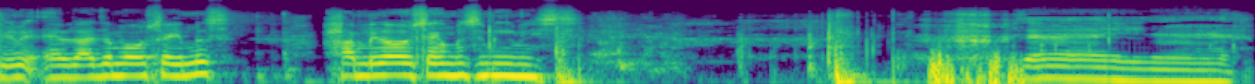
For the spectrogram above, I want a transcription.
Bizim evladım olsaymış hamile olsaymış mıymış? ふざいね。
